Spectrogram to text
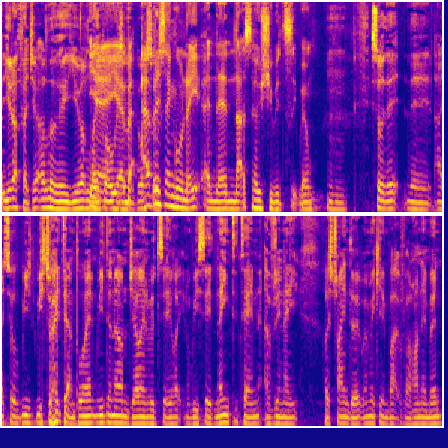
you're a fidgeter, though. Eh? You're like yeah, always yeah, but every single night, and then that's how she would sleep well. Mm-hmm. So the the I so we we tried to implement reading her and Jillian would say like you know, we said nine to ten every night. I was trying to do it when we came back for our honeymoon.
